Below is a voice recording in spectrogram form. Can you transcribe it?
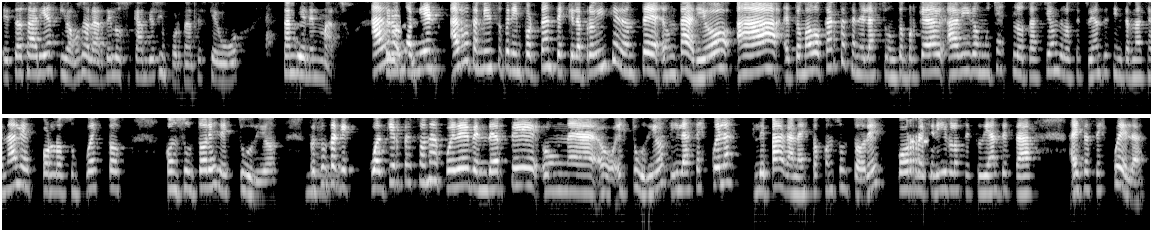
estas áreas y vamos a hablar de los cambios importantes que hubo también en marzo. Algo también, algo también súper importante es que la provincia de Ontario ha eh, tomado cartas en el asunto porque ha, habido mucha explotación de los estudiantes internacionales por los supuestos consultores de estudios. Resulta que cualquier persona puede venderte estudios y las escuelas le pagan a estos consultores por referir los estudiantes a, a esas escuelas.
